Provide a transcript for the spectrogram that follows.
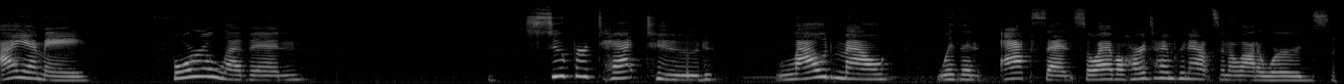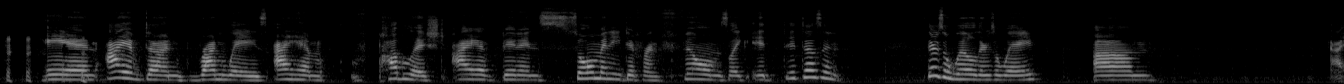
I am a 4'11, super tattooed, loudmouth with an accent, so I have a hard time pronouncing a lot of words. and I have done runways. I am published. I have been in so many different films. Like it, it doesn't. There's a will, there's a way. Um, I,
